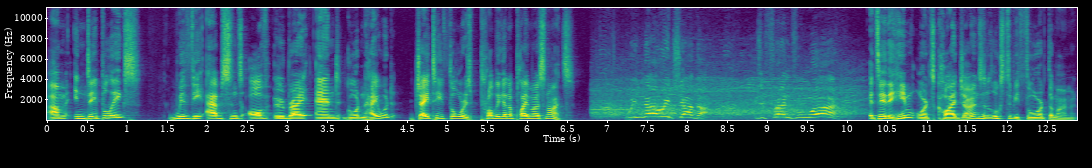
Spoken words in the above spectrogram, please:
Um, in deeper leagues, with the absence of Oubre and Gordon Hayward, JT Thor is probably going to play most nights. We know each other. He's a friend from work. It's either him or it's Kai Jones, and it looks to be Thor at the moment.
